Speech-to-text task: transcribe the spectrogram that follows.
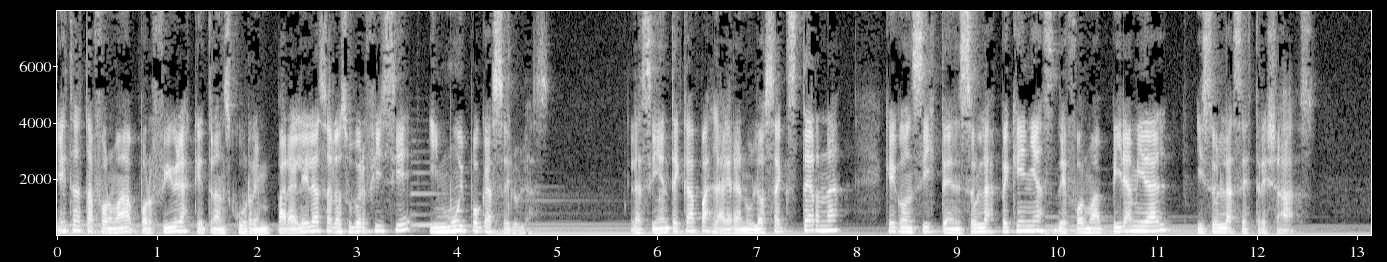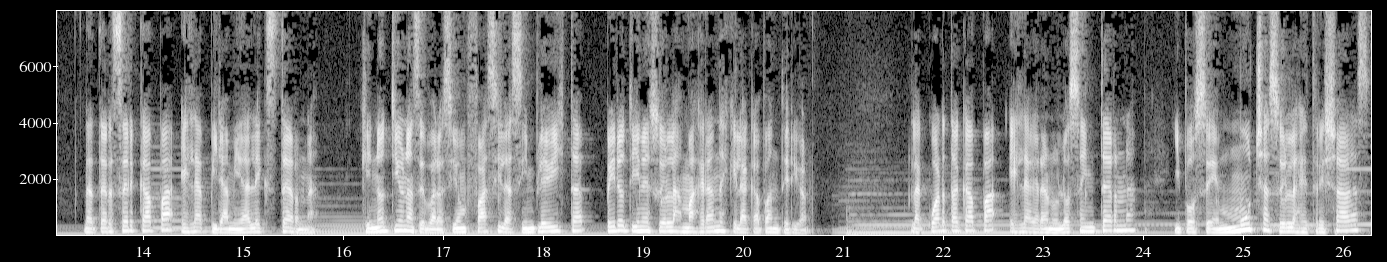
Esta está formada por fibras que transcurren paralelas a la superficie y muy pocas células. La siguiente capa es la granulosa externa, que consiste en células pequeñas de forma piramidal y células estrelladas. La tercera capa es la piramidal externa, que no tiene una separación fácil a simple vista, pero tiene células más grandes que la capa anterior. La cuarta capa es la granulosa interna y posee muchas células estrelladas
